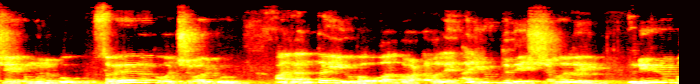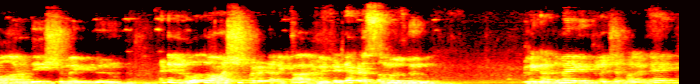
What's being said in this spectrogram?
చేయక మునుపు సొయరుకు వచ్చే వరకు అదంతా యహోవా తోట వలె ఐగుప్తు దేశం వలె నీరు పారు దేశమై ఉండును. అంటే లోతు ఆశపడటానికి కారణం ఏంటంటే అక్కడ సమృద్ధి ఉంది. మీకు అర్థమయ్యే రీతిలో చెప్పాలంటే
